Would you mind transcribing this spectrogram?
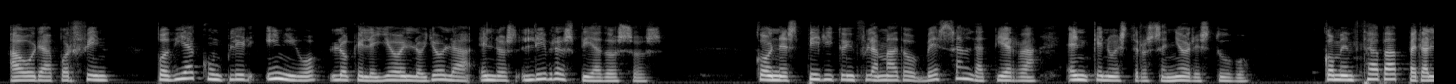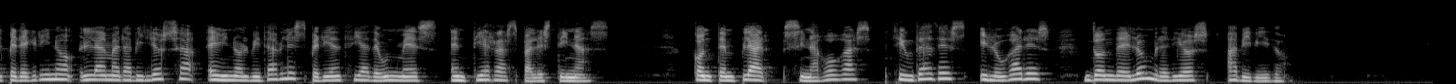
Ahora, por fin, podía cumplir Íñigo lo que leyó en Loyola en los libros piadosos. Con espíritu inflamado besan la tierra en que nuestro Señor estuvo comenzaba para el peregrino la maravillosa e inolvidable experiencia de un mes en tierras palestinas. contemplar sinagogas, ciudades y lugares donde el hombre Dios ha vivido.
